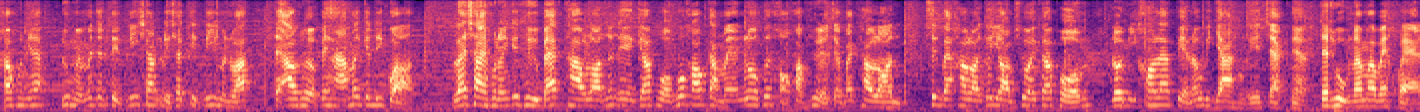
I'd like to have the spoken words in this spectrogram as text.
เขาคนนี้ดูเหมือนมันจะติดหนี้ฉันหรือฉันติดหนี้มันวะ แต่เอาเถอะไปหามันกันดีกว่า และชายคนนั้นก็คือแบ็กทาวลอนนั่นเองครับผม พวกเขากลับมายังโลกเพื่อขอความช่วยเหลือจากแบ็กทาวลอน ซึ่งแบ็กทาวลอนก็ยอมช่วยครับผม โดยมีข้อแลกเปลี่ยนว่าวิญญาณของเอแจกเนี่ยจะถูกนำเอาไปแขวน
